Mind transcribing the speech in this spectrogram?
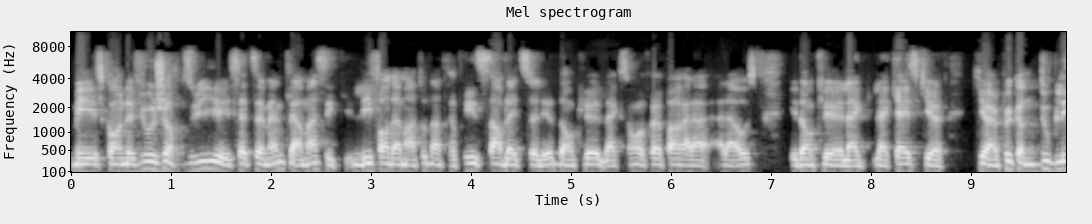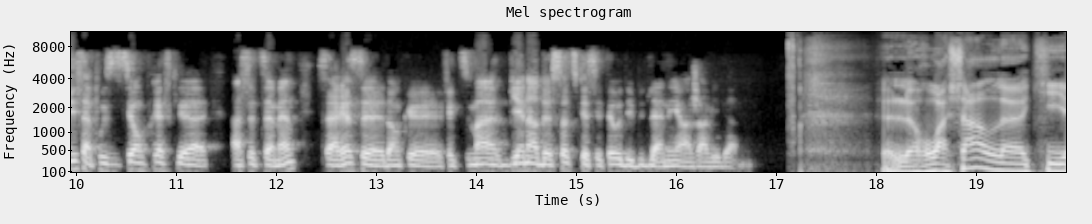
Mais ce qu'on a vu aujourd'hui et cette semaine, clairement, c'est que les fondamentaux de l'entreprise semblent être solides. Donc là, l'action repart à la, hausse. Et donc, la, caisse qui a, qui a un peu comme doublé sa position presque à cette semaine, ça reste euh, donc euh, effectivement bien en deçà de ce que c'était au début de l'année en janvier dernier. Le roi Charles, euh, qui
